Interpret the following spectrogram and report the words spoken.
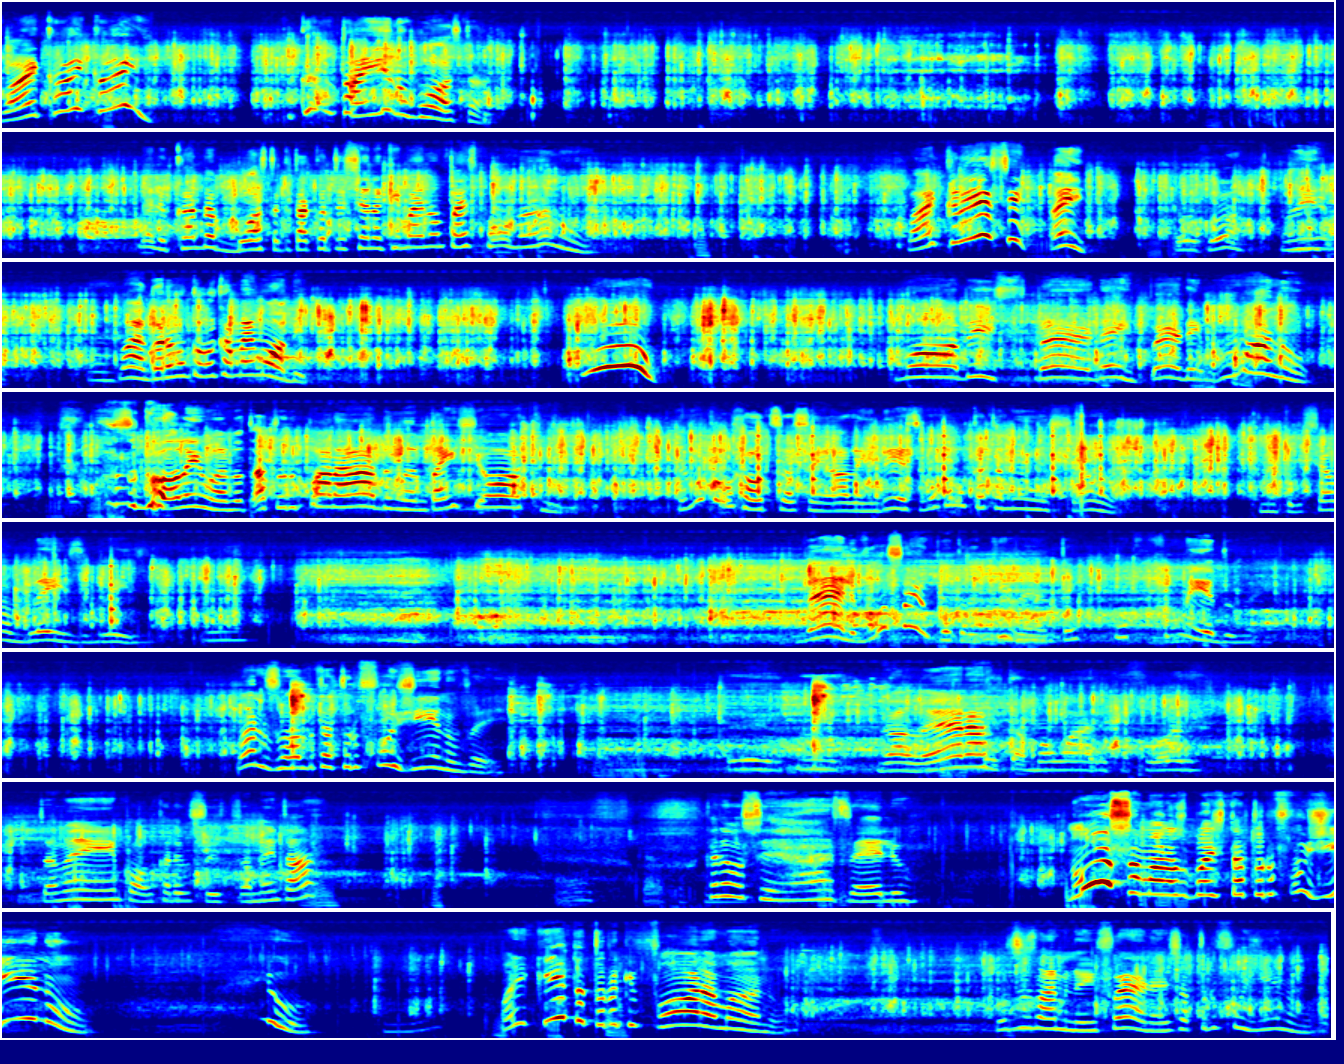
Vai, cai, cai. Por que não tá indo, bosta? Velho, cada bosta que tá acontecendo aqui, mas não tá spawnando. Vai, cresce. Aí. Colocou? Aí. Vai, agora vamos colocar mais mob. Uh! Mobs, perdem, perdem. Mano, os golem, mano, tá tudo parado, mano, tá em choque. Eu vou colocar outros assim, além desse, vou colocar também um chama. Como é que ele chama? Blaze, Blaze. Velho, vamos sair um pouco daqui, velho. Eu tô um pouco com medo, velho. Mano, os mobs tá tudo fugindo, velho. Galera, tá mal área aqui fora. também, hein, Paulo? Cadê você? Também tá? Cadê você? Ai, velho. Nossa, mano, os bois tá tudo fugindo. Velho. Olha aqui, tá tudo aqui fora, mano. Os slime no inferno, eles tá tudo fugindo, mano.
